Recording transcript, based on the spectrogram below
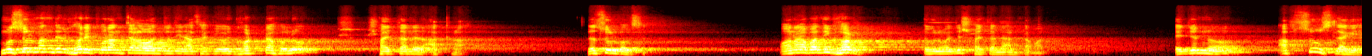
মুসলমানদের ঘরে কোরআন তেলাওয়াত যদি না থাকে, ওই ঘরটা হলো শয়তানের আখড়া। রসুল বলছেন, অনাবাদী ঘর, এগুলোর মধ্যে শয়তানে আড্ডা মারে। এই জন্য আফসুস লাগে।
